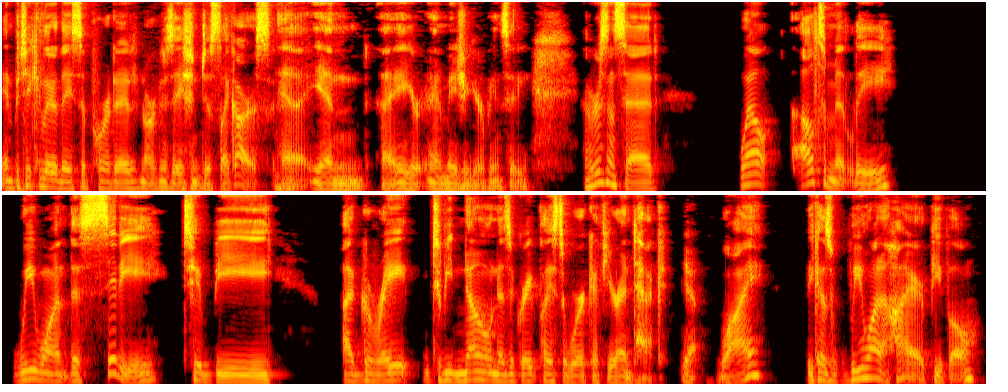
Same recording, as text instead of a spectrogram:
In particular, they supported an organization just like ours uh, in, a, in a major European city. And The person said, well, ultimately, we want this city to be a great to be known as a great place to work if you're in tech. Yeah. Why? Because we want to hire people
